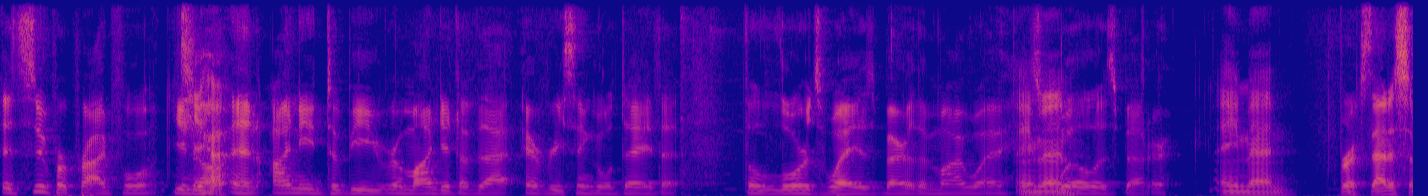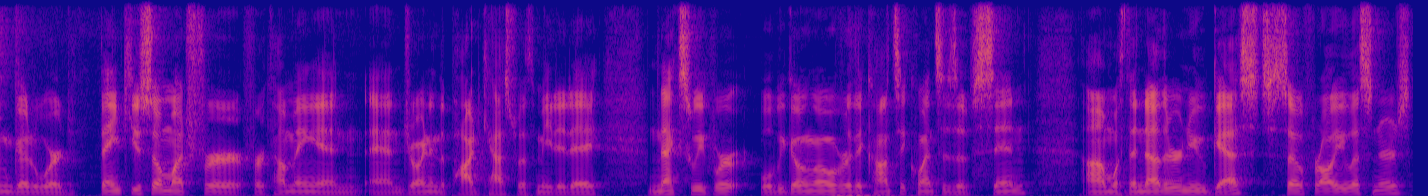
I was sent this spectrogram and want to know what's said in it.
it's super prideful, you know, Yeah. and I need to be reminded of that every single day that the Lord's way is better than my way. His Amen. will is better. Amen. Brooks, that is some good word. Thank you so much for for coming and and joining the podcast with me today. Next week we're we'll be going over the consequences of sin um, with another new guest. So for all you listeners,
